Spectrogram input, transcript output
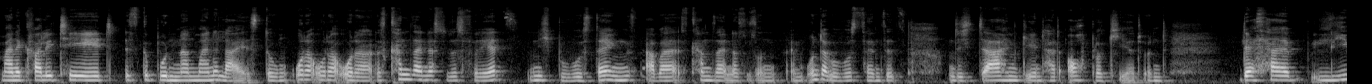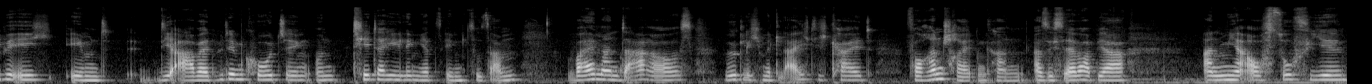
meine Qualität ist gebunden an meine Leistung oder oder oder. Das kann sein, dass du das für jetzt nicht bewusst denkst, aber es kann sein, dass es in einem Unterbewusstsein sitzt und dich dahingehend halt auch blockiert. Und deshalb liebe ich eben die Arbeit mit dem Coaching und Theta Healing jetzt eben zusammen, weil man daraus wirklich mit Leichtigkeit voranschreiten kann. Also ich selber habe ja an mir auch so viel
